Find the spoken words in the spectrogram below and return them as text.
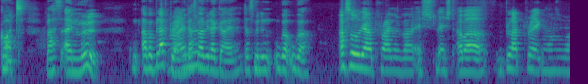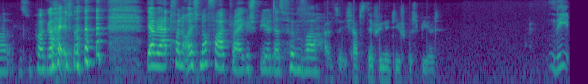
Gott, was ein Müll. Aber Blood Dragon, das war wieder geil. Das mit den Uga Uga. Ach so, ja, Primal war echt schlecht, aber Blood Dragon und so war super geil. ja, wer hat von euch noch Far Cry gespielt, das Fünfer? Also ich habe es definitiv gespielt. Nee,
